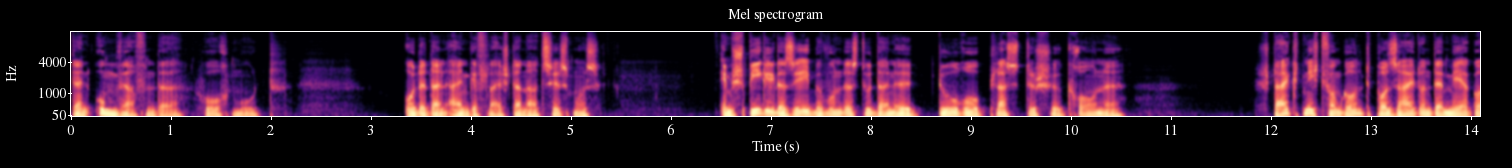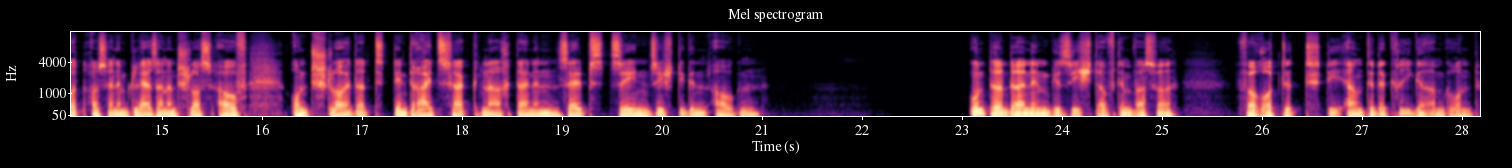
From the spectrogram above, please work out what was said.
dein umwerfender Hochmut oder dein eingefleischter Narzissmus? Im Spiegel der See bewunderst du deine duroplastische Krone. Steigt nicht vom Grund Poseidon, der Meergott, aus seinem gläsernen Schloss auf und schleudert den Dreizack nach deinen selbstsehnsüchtigen Augen? Unter deinem Gesicht auf dem Wasser verrottet die Ernte der Kriege am Grund.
